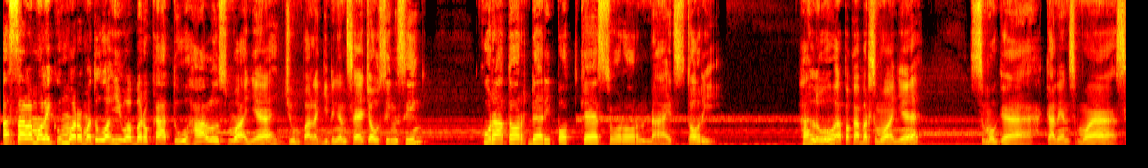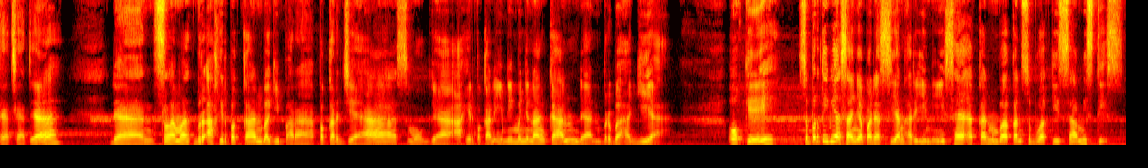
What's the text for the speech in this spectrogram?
Assalamualaikum warahmatullahi wabarakatuh. Halo semuanya Jumpa lagi dengan saya Chow Sing Sing Kurator dari podcast Horror Night Story. Halo, apa kabar semuanya? Semoga kalian semua sehat-sehat ya. Dan selamat berakhir pekan bagi para pekerja. Semoga akhir pekan ini menyenangkan dan berbahagia. Oke, seperti biasanya pada siang hari ini saya akan membawakan sebuah kisah mistis.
